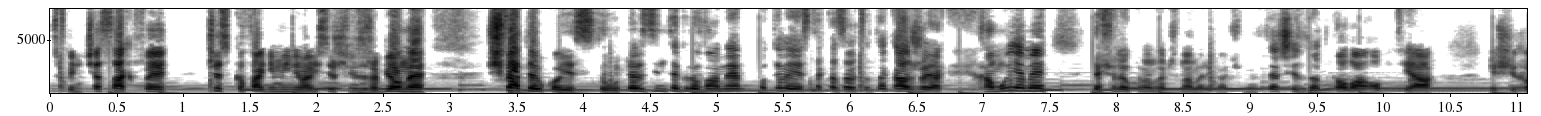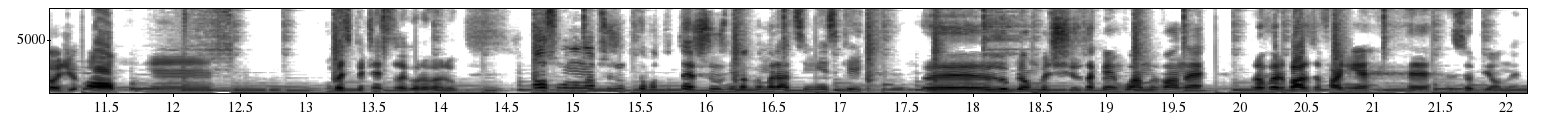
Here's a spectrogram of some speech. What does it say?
spięcia sakwy. Wszystko fajnie minimalistycznie zrobione. Światełko jest z tyłu też zintegrowane. O tyle jest taka zaleta taka, że jak hamujemy, to światełko nam zaczyna mrygać. Więc też jest dodatkowa opcja, jeśli chodzi o mm, bezpieczeństwo tego roweru. Osłona na przerzutkę, bo to też różnie w aglomeracji miejskiej yy, lubią być, że tak powiem, włamywane. Rower bardzo fajnie e, zrobiony.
